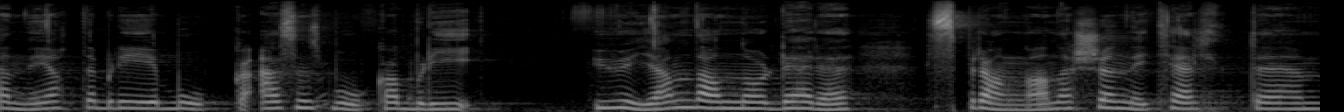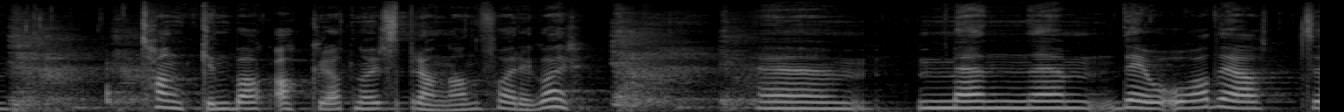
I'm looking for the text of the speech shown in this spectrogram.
enig i at det blir boka, jeg syns boka blir ujevn da, når dere sprangene Jeg skjønner ikke helt eh, tanken bak akkurat når sprangene foregår. Eh, men eh, det er jo òg det at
